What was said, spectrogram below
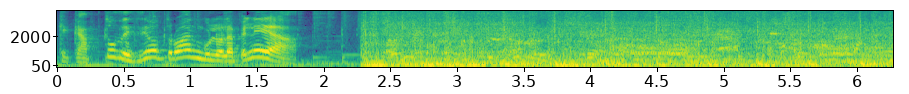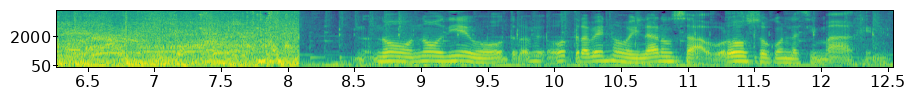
que captó desde otro ángulo la pelea. No, no, Diego, otra vez, otra vez nos bailaron sabroso con las imágenes.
